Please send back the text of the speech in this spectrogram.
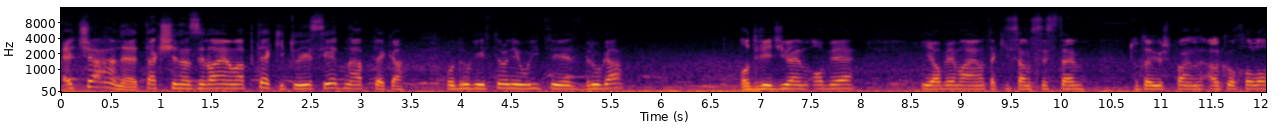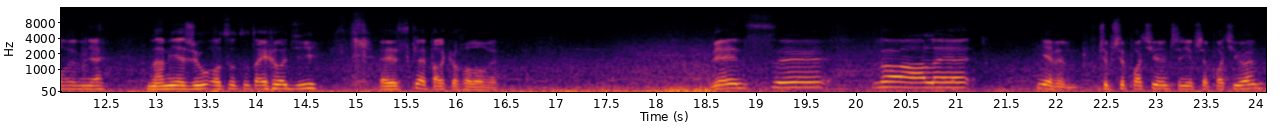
Eczane, tak się nazywają apteki. Tu jest jedna apteka, po drugiej stronie ulicy jest druga. Odwiedziłem obie i obie mają taki sam system. Tutaj już pan alkoholowy mnie namierzył, o co tutaj chodzi. E, Sklep alkoholowy. Więc, e, no ale nie wiem, czy przepłaciłem, czy nie przepłaciłem.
